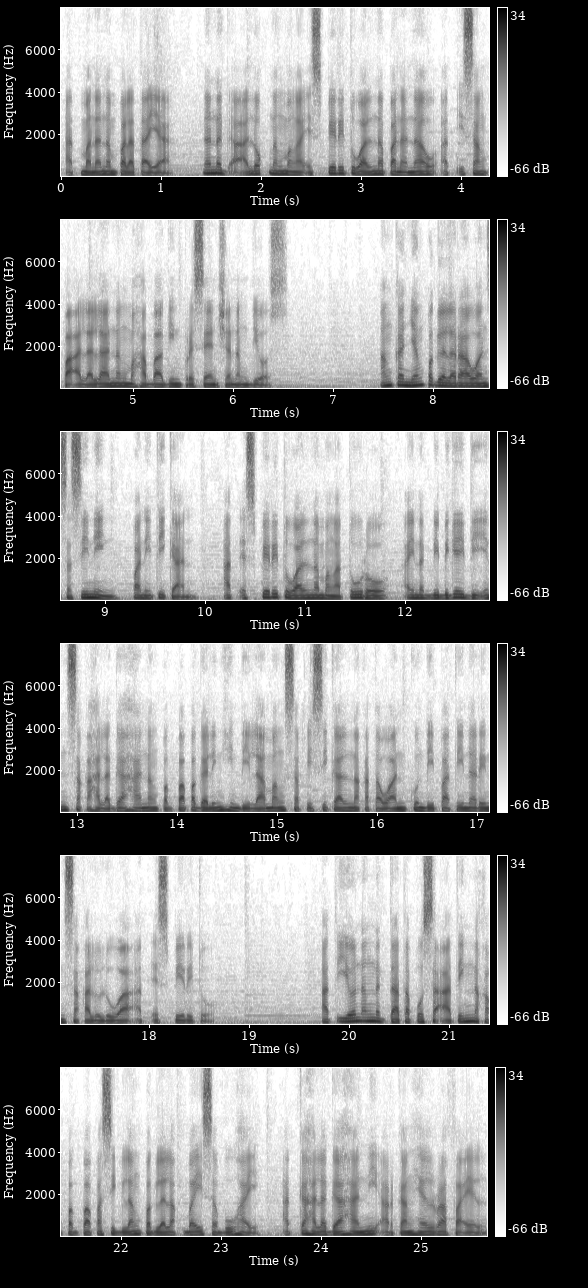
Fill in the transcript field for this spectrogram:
at mananampalataya na nag-aalok ng mga espiritual na pananaw at isang paalala ng mahabaging presensya ng Diyos. Ang kanyang paglalarawan sa sining, panitikan, at espiritual na mga turo ay nagbibigay diin sa kahalagahan ng pagpapagaling hindi lamang sa pisikal na katawan kundi pati na rin sa kaluluwa at espiritu. At iyon ang nagtatapos sa ating nakapagpapasiglang paglalakbay sa buhay at kahalagahan ni Arkanghel Raphael,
